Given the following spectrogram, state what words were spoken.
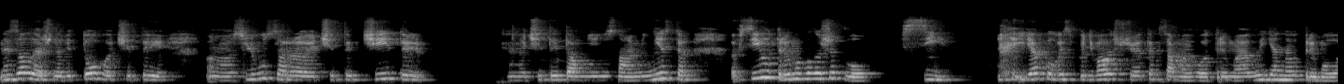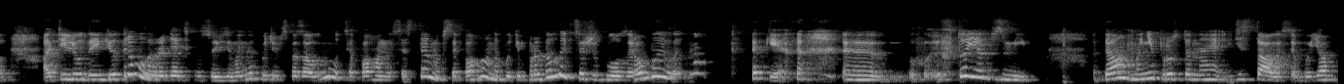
незалежно від того, чи ти е, слюсар, чи ти вчитель, чи ти там, я не знаю, міністр. Всі отримували житло. Всі. Я колись сподівалася, що я так само його отримаю, але я не отримала. А ті люди, які отримали в Радянському Союзі, вони потім сказали, ну це погана система, все погано, потім продали це житло, заробили. Ну, таке. Е, Хто як зміг. Да, мені просто не дісталося, бо я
